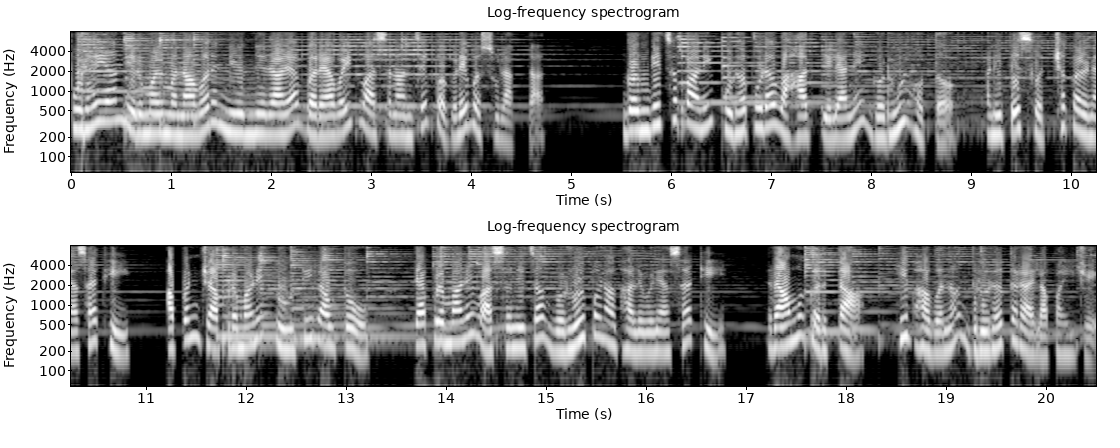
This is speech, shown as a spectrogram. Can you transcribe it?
पुढे या निर्मळ मनावर निरनिराळ्या बऱ्या वाईट वासनांचे पगडे बसू लागतात. गंगेचं पाणी पुढं पुढं वाहत गेल्याने गढूळ होतं आणि ते स्वच्छ करण्यासाठी आपण ज्याप्रमाणे तुळटी लावतो त्याप्रमाणे वासनेचा गढूळपणा घालविण्यासाठी राम करता ही भावना दृढ करायला पाहिजे.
